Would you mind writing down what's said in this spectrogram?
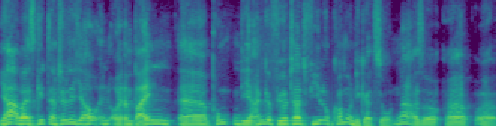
Ja, aber es geht natürlich auch in euren beiden äh, Punkten, die ihr angeführt habt, viel um Kommunikation. Ne? Also äh, äh,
